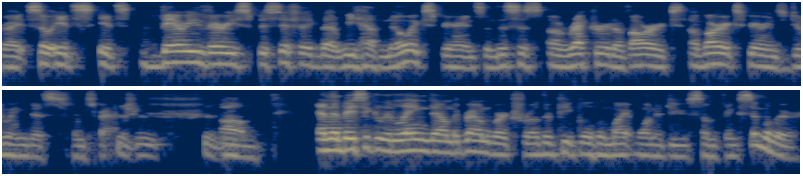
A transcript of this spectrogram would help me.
right? So it's it's very very specific that we have no experience, and this is a record of our of our experience doing this from scratch. Mm-hmm. Mm-hmm. Um, and then basically laying down the groundwork for other people who might want to do something similar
